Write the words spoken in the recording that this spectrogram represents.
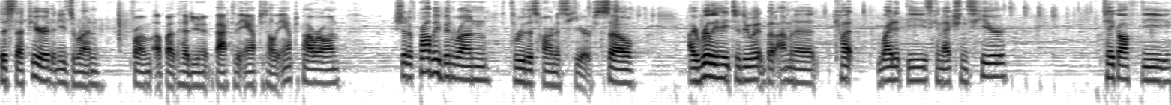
this stuff here that needs to run from up by the head unit back to the amp to tell the amp to power on, should have probably been run through this harness here. So I really hate to do it, but I'm gonna cut right at these connections here, take off the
